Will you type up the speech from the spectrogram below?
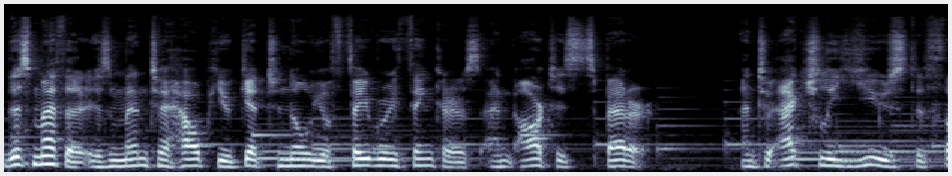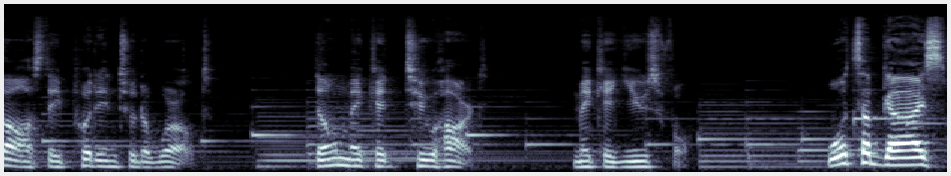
This method is meant to help you get to know your favorite thinkers and artists better, and to actually use the thoughts they put into the world. Don't make it too hard. Make it useful. What's up, guys?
